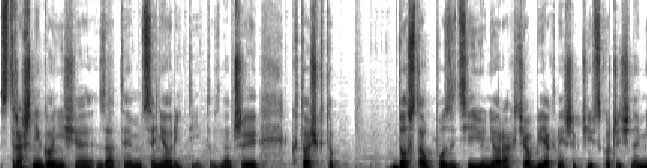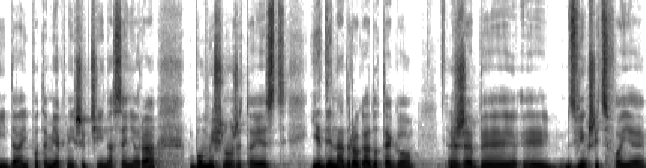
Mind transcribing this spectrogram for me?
strasznie goni się za tym seniority. To znaczy ktoś, kto dostał pozycję juniora, chciałby jak najszybciej wskoczyć na mida i potem jak najszybciej na seniora, bo myślą, że to jest jedyna droga do tego, żeby y, zwiększyć swoje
